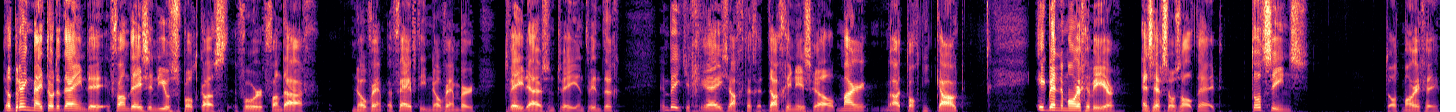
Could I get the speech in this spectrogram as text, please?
Dat brengt mij tot het einde van deze nieuwspodcast voor vandaag, november, 15 november 2022. Een beetje grijsachtige dag in Israël, maar toch niet koud. Ik ben er morgen weer en zeg zoals altijd: tot ziens, tot morgen.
